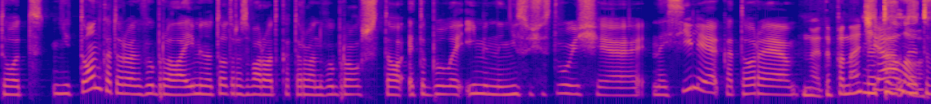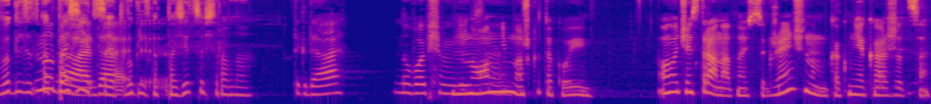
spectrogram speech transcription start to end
тот, не тон, который он выбрал, а именно тот разворот, который он выбрал, что это было именно несуществующее насилие, которое... Ну, это поначалу. Но это, это выглядит как ну, позиция, да, это выглядит как позиция все равно. Тогда, ну, в общем... Но он немножко такой... Он очень странно относится к женщинам, как мне кажется.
